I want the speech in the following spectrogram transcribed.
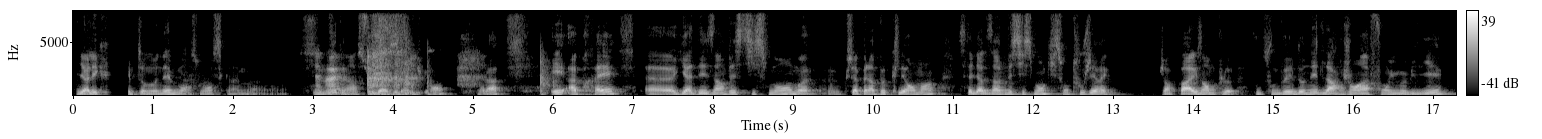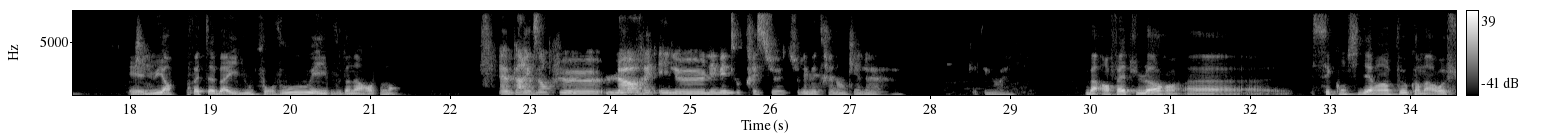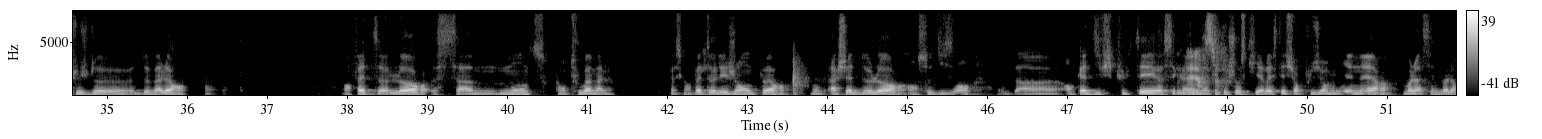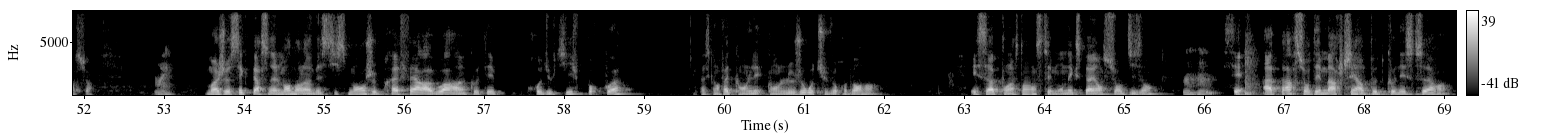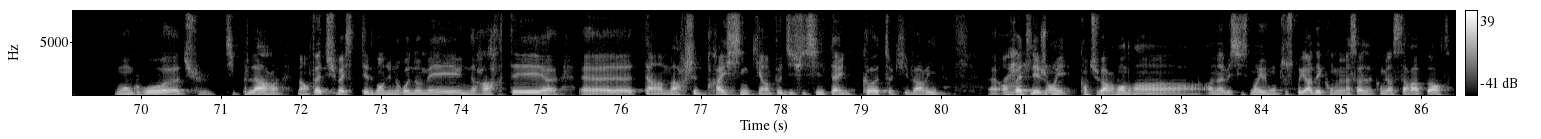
Il y a les crypto-monnaies, mais en ce moment, c'est quand même euh, un sujet assez récurrent. Voilà. Et après, euh, il y a des investissements que j'appelle un peu clés en main, c'est-à-dire des investissements qui sont tout gérés. Genre, par exemple, vous pouvez donner de l'argent à un fonds immobilier et lui, en fait, bah, il loue pour vous et il vous donne un rendement. Euh, par exemple, euh, l'or et les métaux précieux, tu les mettrais dans quelle euh, catégorie? Bah, En fait, l'or, c'est considéré un peu comme un refuge de, de valeur. En fait, l'or, ça monte quand tout va mal. Parce qu'en fait, les gens ont peur, donc achètent de l'or en se disant ben, en cas de difficulté, c'est quand même quelque chose qui est resté sur plusieurs millénaires. Voilà, c'est une valeur sûre. Moi, je sais que personnellement, dans l'investissement, je préfère avoir un côté productif. Pourquoi? Parce qu'en fait, quand, quand, le jour où tu veux revendre, et ça, pour l'instant, c'est mon expérience sur 10 ans, mm-hmm. c'est à part sur des marchés un peu de connaisseurs où en gros, euh, tu type l'art, en fait, tu vas essayer de vendre une renommée, une rareté, euh, euh, tu as un marché de pricing qui est un peu difficile, tu as une cote qui varie. En fait, les gens, quand tu vas revendre un, investissement, ils vont tous regarder combien ça, combien ça rapporte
